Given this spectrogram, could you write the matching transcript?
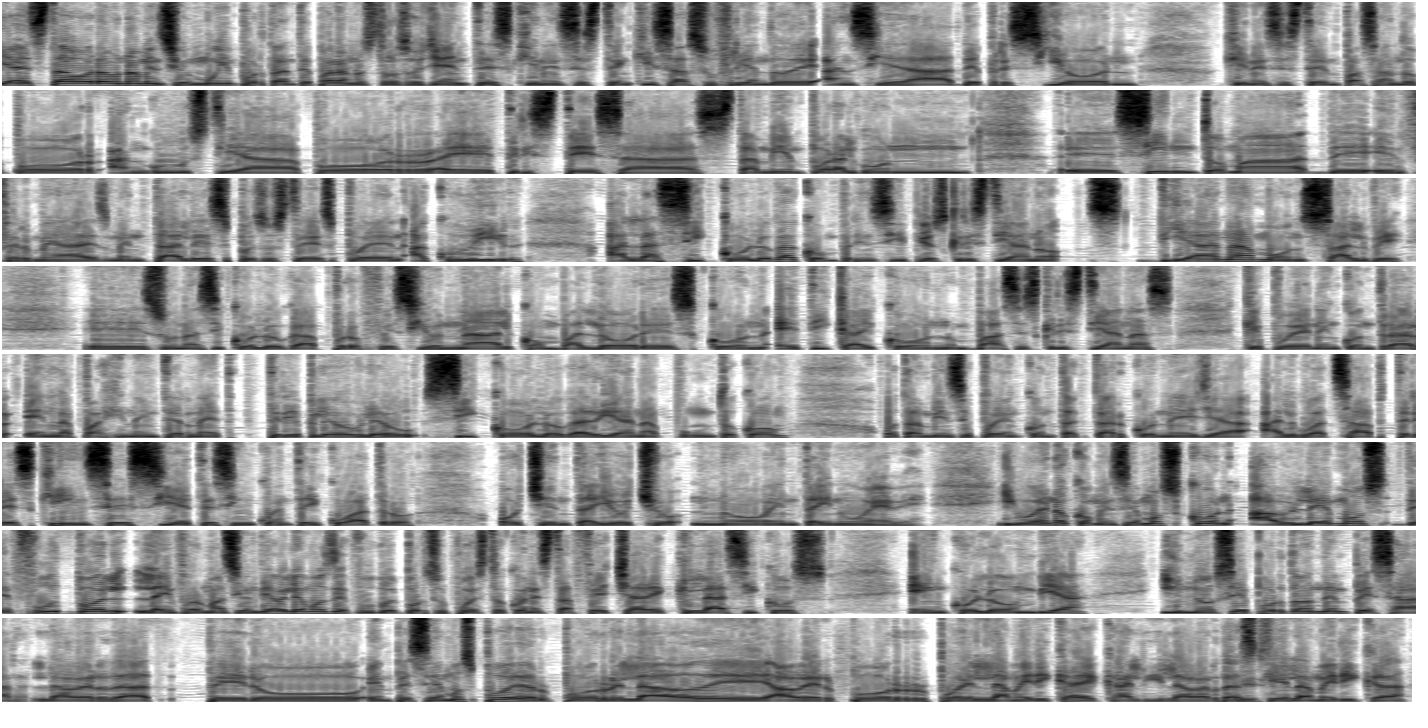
Y a esta hora una mención muy importante para nuestros oyentes, quienes estén quizás sufriendo de ansiedad, depresión, quienes estén pasando por angustia, por eh, tristezas, también por algún eh, síntoma de enfermedades mentales, pues ustedes pueden acudir a la psicóloga con principios cristianos Diana Monsalve. Es una psicóloga profesional con valores, con ética y con bases cristianas que pueden encontrar en la página internet www.psicologadiana.com o también se pueden contactar con ella al WhatsApp 315-754-8899. Y bueno, comencemos con Hablemos de Fútbol. La información de Hablemos de Fútbol, por supuesto, con esta fecha de clásicos en Colombia. Y no sé por dónde empezar, la verdad, pero empecemos por, por el lado de, a ver, por, por el América de Cali. La verdad es que el América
